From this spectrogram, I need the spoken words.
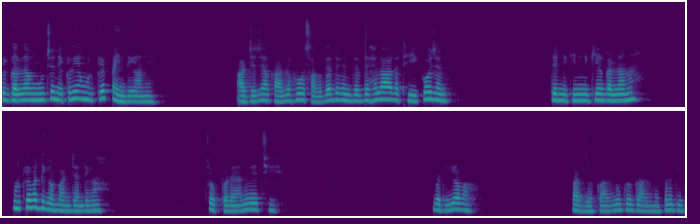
ਵੀ ਗੱਲਾਂ ਮੂੰਹ 'ਚ ਨਿਕਲੀਆਂ ਮੁੜ ਕੇ ਪੈਂਦੀਆਂ ਨਹੀਂ। ਅੱਜ ਜਾਂ ਕੱਲ ਹੋ ਸਕਦਾ ਦਵਿੰਦਰ ਦੇ ਹਾਲਾਤ ਠੀਕ ਹੋ ਜਾਣ। ਅਤੇ ਨਿੱਕੀਆਂ ਨਿੱਕੀਆਂ ਗੱਲਾਂ ਨਾ ਮੁੜ ਕੇ ਵੱਡੀਆਂ ਬਣ ਜਾਂਦੀਆਂ। ਚੁੱਪ ਰਹਿਣ ਵਿੱਚ ਹੀ। ਵਧੀਆ ਵਾ। ਪਰ ਜੇ ਕੱਲ ਨੂੰ ਕੋਈ ਗੱਲ ਨਿਕਲ ਗਈ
